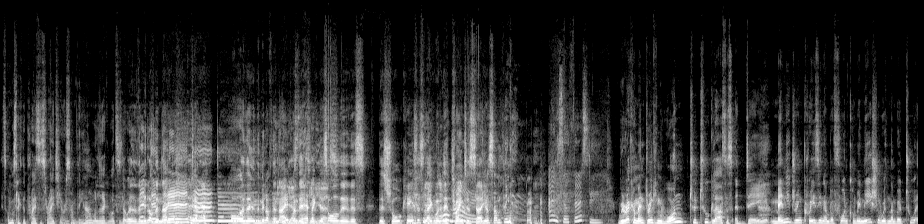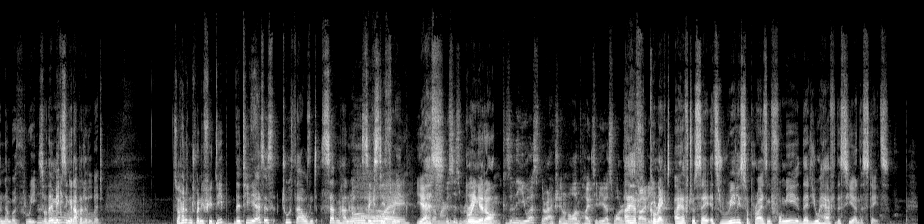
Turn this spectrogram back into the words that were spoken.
It's almost like the price is right here or something, huh? What is like what's the, the middle of the night? Dun, dun, dun. or oh, the, in the middle of the night when they the had like this TDS. all the this this showcases like when they're trying to oh sell you something. I'm so thirsty. We recommend drinking one to two glasses a day. Many drink crazy number four in combination with number two and number three. So they're mixing it up a little bit. So 120 feet deep. The TDS is 2,763. boy. yes. This is really Bring it on. Because in the U.S., they're actually on a lot of high TDS waters. I we've correct. either. I have to say it's really surprising for me that you have this here in the states,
